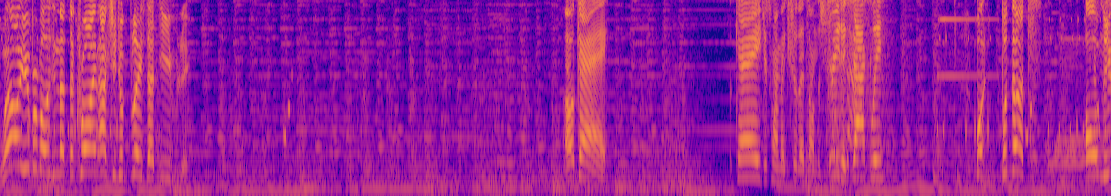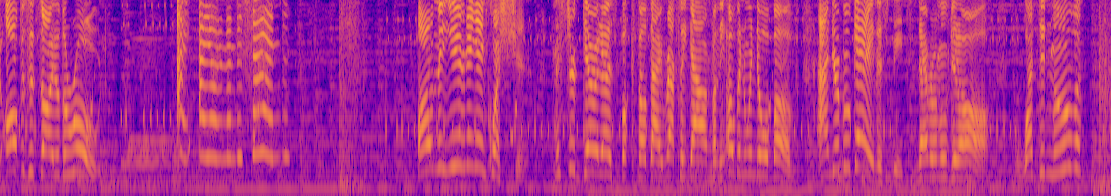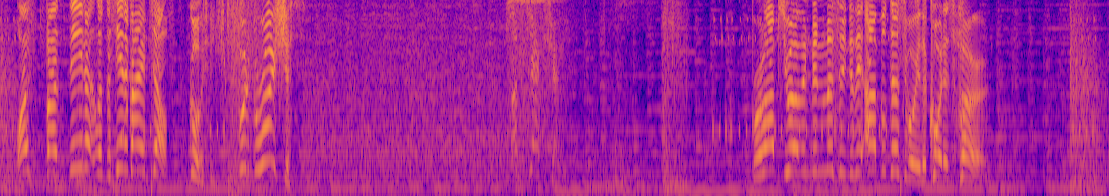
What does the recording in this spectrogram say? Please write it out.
Where are you proposing that the crime actually took place that evening? Okay. Okay, just want to make sure that's on the street exactly. But but that's on the opposite side of the road. I I don't understand. On the evening in question, Mr. Garrideb's book fell directly down from the open window above, and your bouquet, Miss Beats, never moved at all. What did move? Was the scene, was the scene of the crime itself. Good. Good gracious! Objection! Perhaps you haven't been listening to the ample testimony the court has heard.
